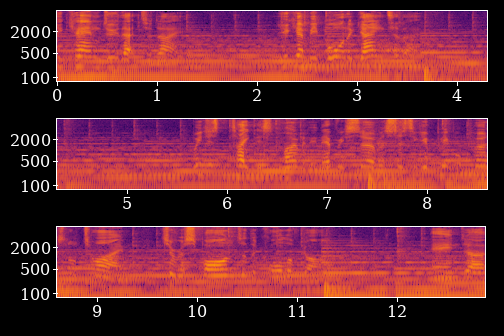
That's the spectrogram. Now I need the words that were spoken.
you can do that today. You can be born again today. We just take this moment in every service just to give people personal time to respond to the call of God. And uh,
